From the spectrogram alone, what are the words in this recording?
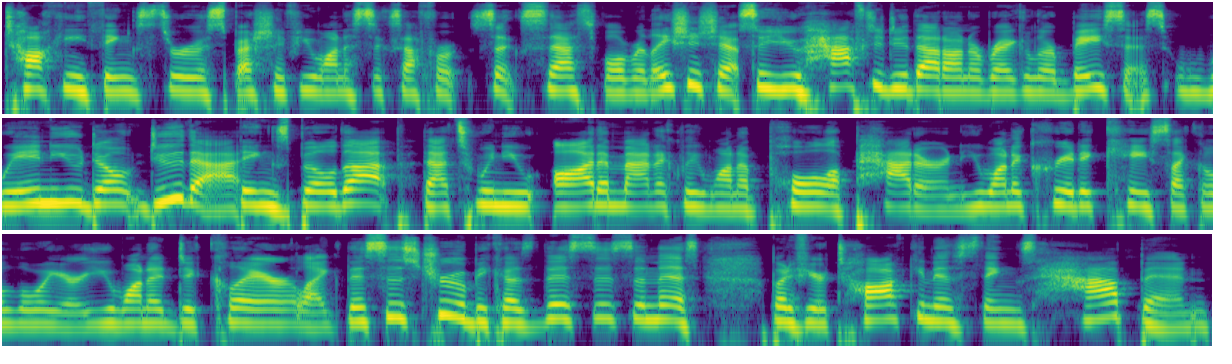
talking things through, especially if you want a successful, successful relationship. So you have to do that on a regular basis. When you don't do that, things build up. That's when you automatically want to pull a pattern. You want to create a case like a lawyer. You want to declare, like, this is true because this, this, and this. But if you're talking as things happen,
